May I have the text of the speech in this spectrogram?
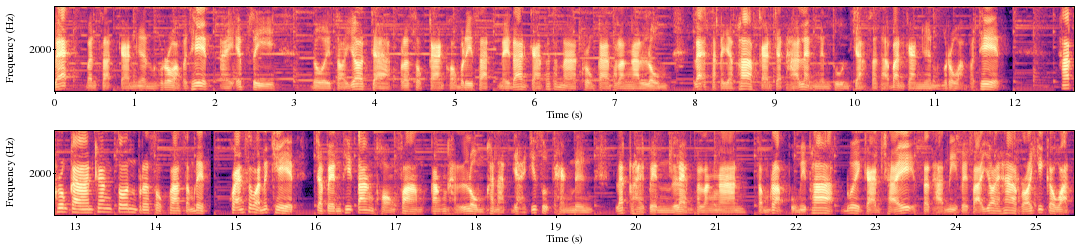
และบรรษัทการเงินระหว่างประเทศ IFC โดยต่อยอดจากประสบการณ์ของบริษัทในด้านการพัฒนาโครงการพลังงานลม และศักยภาพการจัดหาแหล่งเงินทุนจากสถาบันการเงินระหว่างประเทศ หากโครงการข้างต้นประสบความสำเร็จ แขวงสวรรณเขตจะเป็นที่ตั้งของฟาร์มกังหันลมขนาดใหญ่ที่สุดแห่งหนึ่ง และกลายเป็นแหล่งพลังงานสำหรับภูมิภาค ด้วยการใช้สถานีไฟฟ้าย่อย 500 กิกะวัตต์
